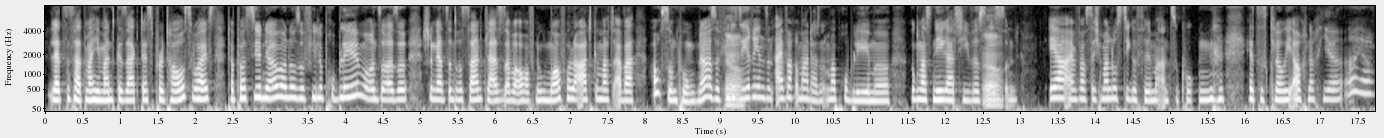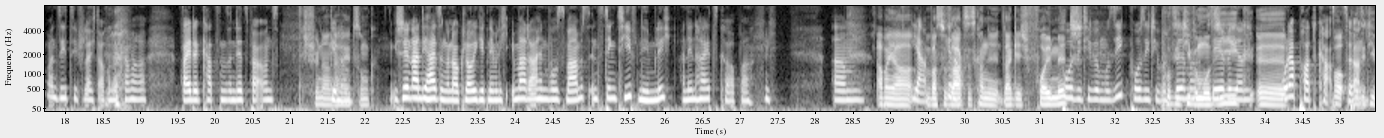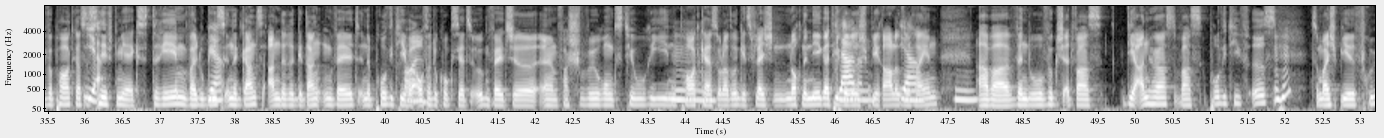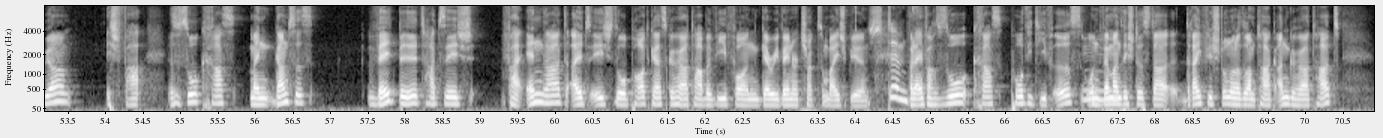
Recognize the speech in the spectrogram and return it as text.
letztens hat mal jemand gesagt, Desperate Housewives, da passieren ja immer nur so viele Probleme und so. Also schon ganz interessant. Klar, es ist aber auch auf eine humorvolle Art gemacht, aber auch so ein Punkt, ne? Also viele Ja. Serien sind einfach immer, da sind immer Probleme, irgendwas Negatives Ja. ist und eher einfach sich mal lustige Filme anzugucken. Jetzt ist Chloe auch noch hier. Ah ja, man sieht sie vielleicht auch in der Kamera. Beide Katzen sind jetzt bei uns. Schön an Genau. der Heizung. Schön an die Heizung, genau. Chloe geht nämlich immer dahin, wo es warm ist, instinktiv, nämlich an den Heizkörper. ähm, Aber ja, Ja, was du genau. sagst, das kann, da gehe ich voll mit. positive Musik, positive, Positive Filme, Musik, Serien äh, oder Podcasts po hören. positive Podcasts, das Ja. hilft mir extrem, weil du gehst Ja. in eine ganz andere Gedankenwelt, in eine positive, Voll. außer du guckst jetzt irgendwelche ähm, Verschwörungstheorien, Mhm. Podcasts oder so, gehst vielleicht noch eine negativere Klar, dann- Spirale so rein. Mhm. Aber wenn du wirklich etwas dir anhörst, was positiv ist, Mhm. zum Beispiel früher, ich war, es ist so krass, mein ganzes Weltbild hat sich verändert, als ich so Podcasts gehört habe, wie von Gary Vaynerchuk zum Beispiel. Stimmt. Weil er einfach so krass positiv ist und Mhm. wenn man sich das da drei, vier Stunden oder so am Tag angehört hat,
